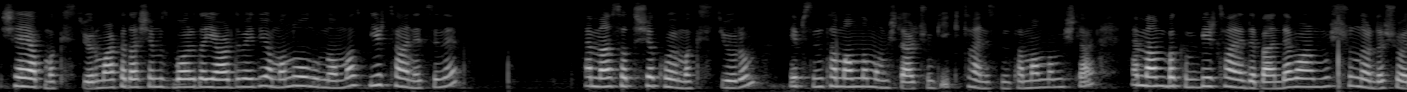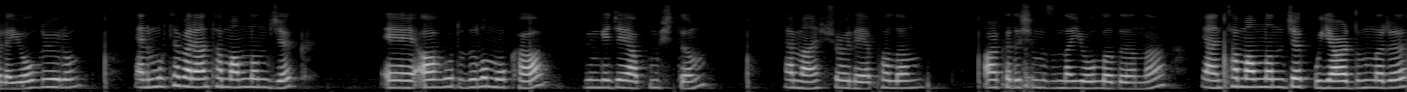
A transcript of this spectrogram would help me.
şey yapmak istiyorum. Arkadaşlarımız bu arada yardım ediyor ama ne olur ne olmaz bir tanesini hemen satışa koymak istiyorum. Hepsini tamamlamamışlar çünkü iki tanesini tamamlamışlar. Hemen bakın bir tane de bende varmış. Şunları da şöyle yolluyorum. Yani muhtemelen tamamlanacak. E, ahududulu moka. Dün gece yapmıştım. Hemen şöyle yapalım. Arkadaşımızın da yolladığını. Yani tamamlanacak bu yardımları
